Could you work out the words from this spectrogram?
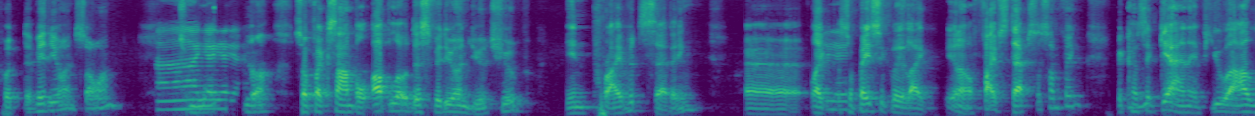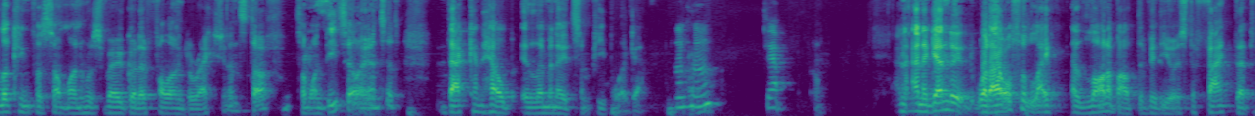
put the video and so on. Uh, yeah, yeah, yeah. So for example, upload this video on YouTube in private setting uh, like so basically like you know five steps or something because mm-hmm. again if you are looking for someone who's very good at following direction and stuff someone detail oriented that can help eliminate some people again mm-hmm. right? yep and, and again the, what i also like a lot about the video is the fact that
